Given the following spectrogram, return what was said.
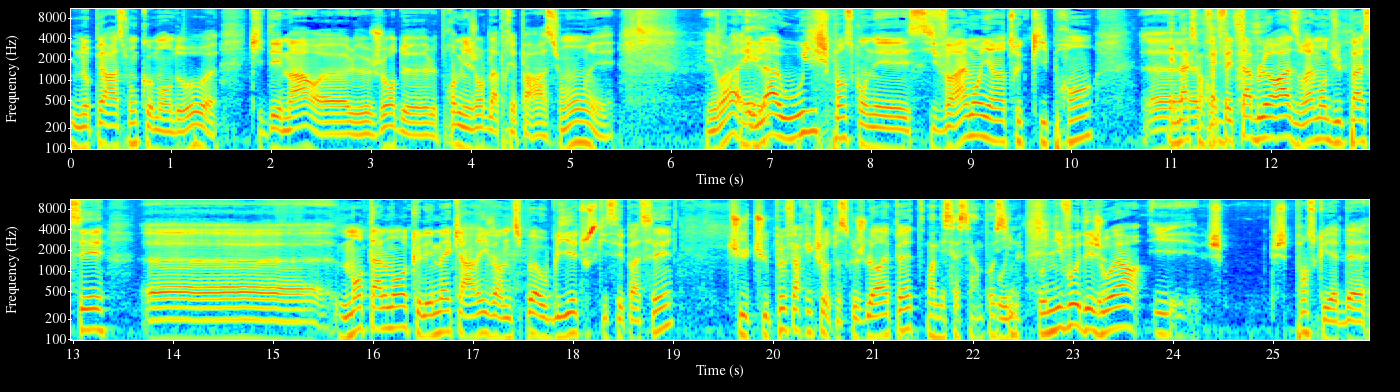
une opération commando euh, qui démarre euh, le jour de le premier jour de la préparation et et voilà et, Et- là oui je pense qu'on est si vraiment il y a un truc qui prend euh, Et Max, en fait- fait table rase vraiment du passé euh, mentalement que les mecs arrivent un petit peu à oublier tout ce qui s'est passé tu, tu peux faire quelque chose parce que je le répète Ouais, mais ça, c'est au, impossible. au niveau des joueurs, il- je, je pense qu'il y a de,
